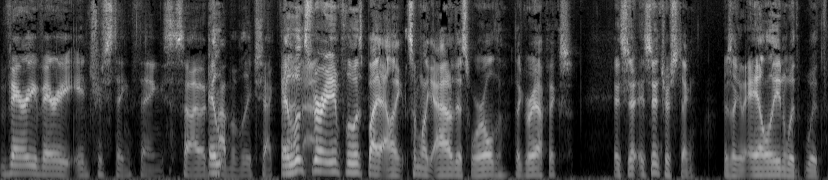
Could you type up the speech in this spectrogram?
very, very interesting things. So I would It- probably check. That It looks out. very influenced by like something like Out of This World. The graphics, it's it's interesting. There's like an alien with with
